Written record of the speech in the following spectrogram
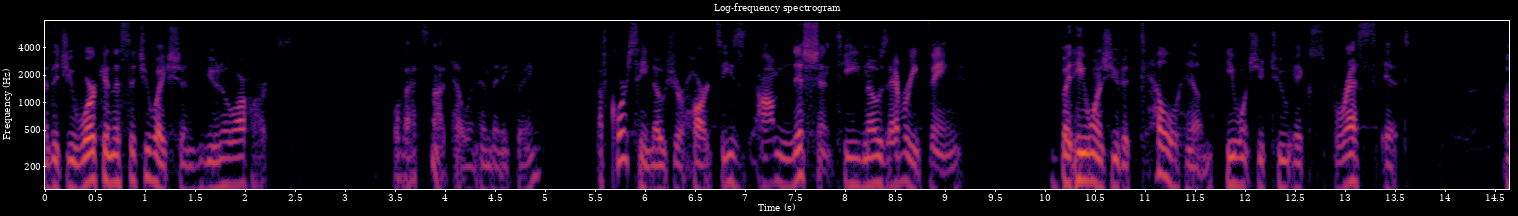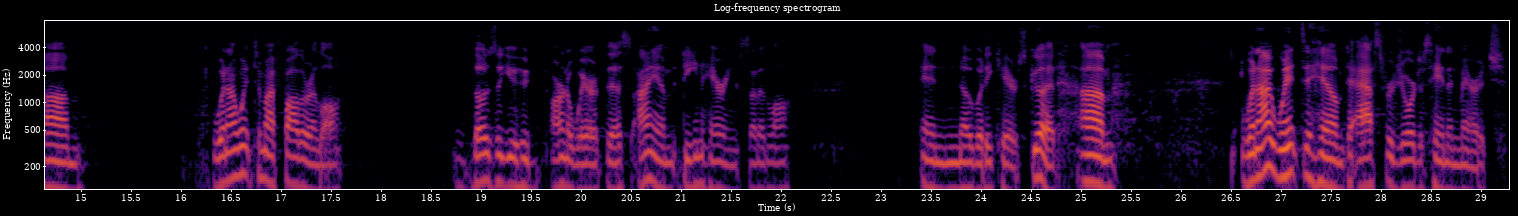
and that you work in this situation. You know our hearts. Well, that's not telling him anything. Of course, he knows your hearts. He's omniscient, he knows everything but he wants you to tell him, he wants you to express it. Um, when I went to my father in law, those of you who aren't aware of this, I am Dean Herring's son in law, and nobody cares. Good. Um, when I went to him to ask for Georgia's hand in marriage,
